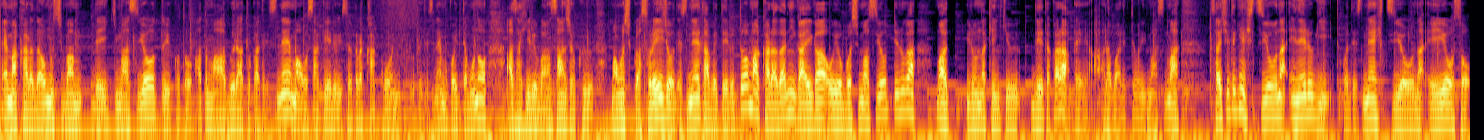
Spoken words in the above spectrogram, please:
えまあ、体を蝕んでいきますよということ。あとまあ油とかですね、まあ、お酒類それから加工肉ですね、まあ、こういったものを朝昼晩3食、まあ、もしくはそれ以上ですね。食べていると、まあ、体に害が及ぼしますよっていうのが、まあ、いろんな研究データから、えー、現れております。まあ最終的には必要なエネルギーとかですね必要な栄養素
